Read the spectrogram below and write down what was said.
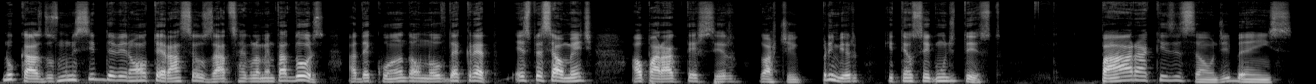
No caso dos municípios, deverão alterar seus atos regulamentadores, adequando ao novo decreto, especialmente ao parágrafo 3 do artigo 1, que tem o segundo texto. Para a aquisição de bens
